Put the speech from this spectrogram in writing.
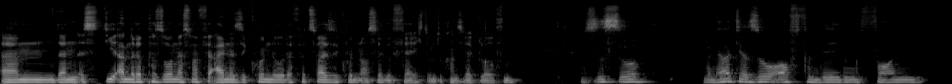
ähm, dann ist die andere Person erstmal für eine Sekunde oder für zwei Sekunden außer Gefecht und du kannst weglaufen. Es ist so, man hört ja so oft von wegen von,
